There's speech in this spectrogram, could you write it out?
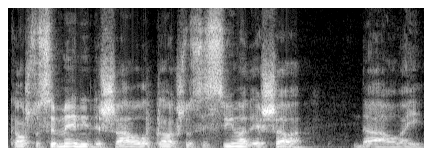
kao što se meni dešavalo, kao što se svima dešava da ovaj,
